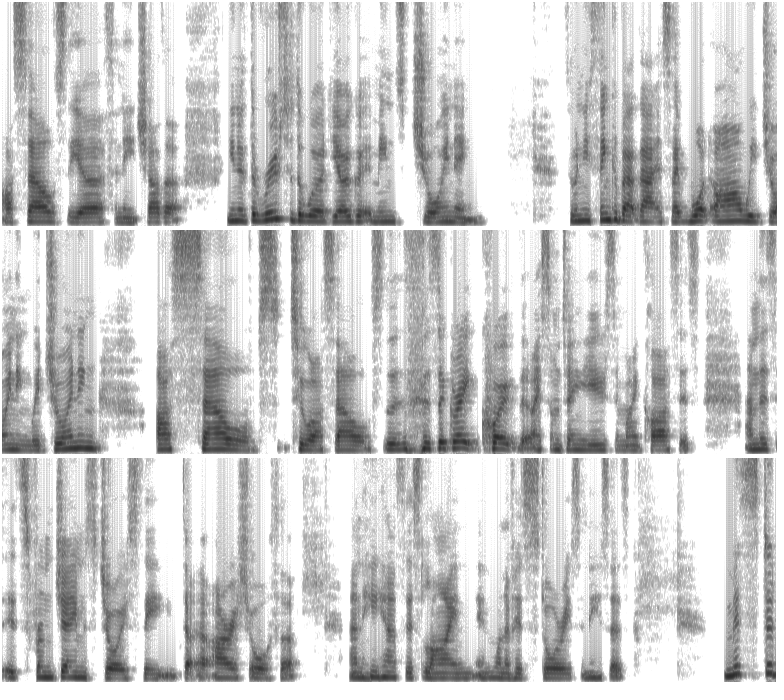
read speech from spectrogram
ourselves, the earth, and each other? You know, the root of the word yoga, it means joining. So when you think about that, it's like, what are we joining? We're joining ourselves to ourselves. There's a great quote that I sometimes use in my classes, and this it's from James Joyce, the Irish author, and he has this line in one of his stories, and he says, "Mr.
